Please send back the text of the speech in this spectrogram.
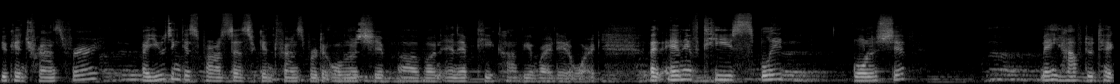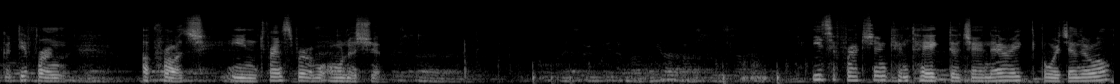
you can transfer, by using this process, you can transfer the ownership of an NFT copyrighted work. But NFT split ownership may have to take a different approach in transfer of ownership. Each fraction can take the generic or general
